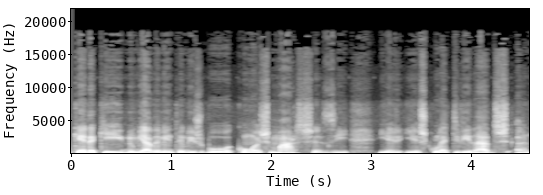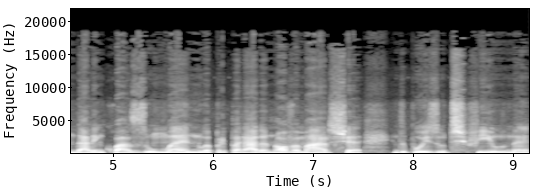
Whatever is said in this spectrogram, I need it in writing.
quer aqui, nomeadamente em Lisboa, com as marchas e, e, e as coletividades andarem quase um ano a preparar a nova marcha, depois o desfile na,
